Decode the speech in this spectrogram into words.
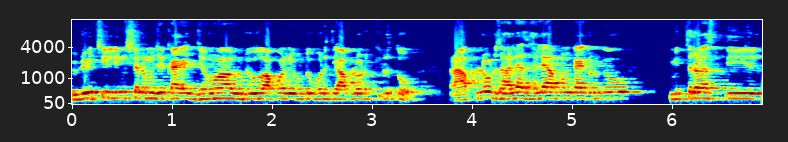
व्हिडिओची लिंक शेअर म्हणजे काय? जेव्हा व्हिडिओ आपण युट्यूबवरती अपलोड करतो आणि अपलोड झाल्या झाल्या आपण काय करतो? मित्र असतील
